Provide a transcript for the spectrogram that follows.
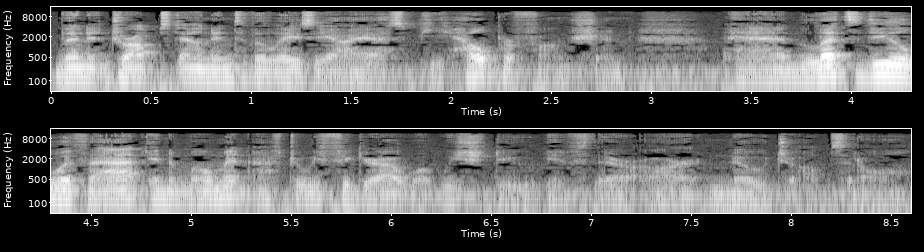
then it drops down into the lazy ISP helper function. And let's deal with that in a moment after we figure out what we should do if there are no jobs at all.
